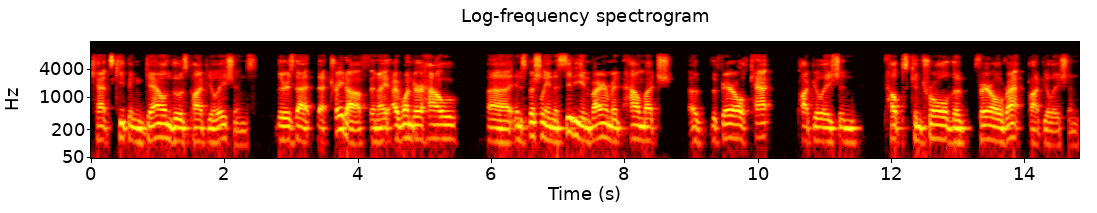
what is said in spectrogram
cats keeping down those populations. There's that that trade off, and I, I wonder how, uh, and especially in a city environment, how much of the feral cat population helps control the feral rat population.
